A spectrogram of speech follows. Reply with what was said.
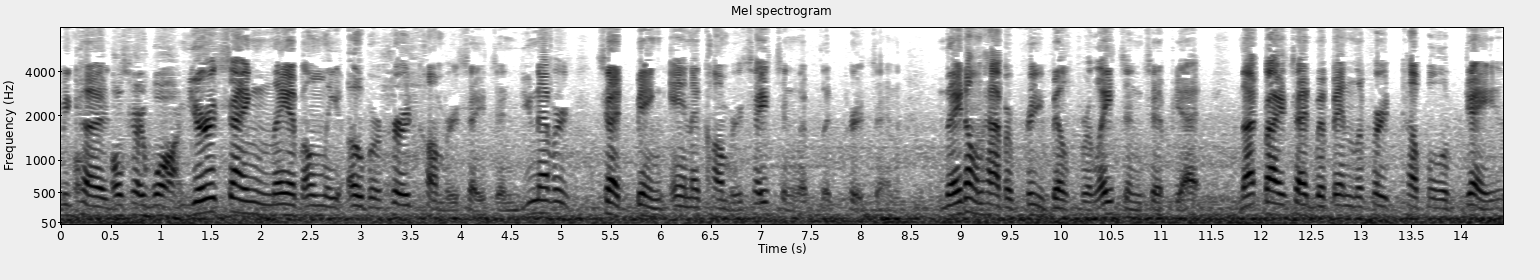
because Okay, why? You're saying they have only overheard conversation. You never said being in a conversation with the person. They don't have a pre-built relationship yet. That's why I said within the first couple of days,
